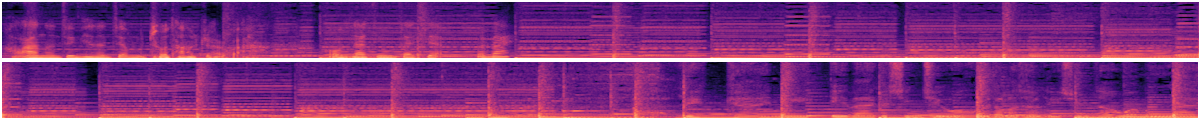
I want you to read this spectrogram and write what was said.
好啦，那今天的节目就到这儿吧，我们下期再见，拜拜。离开你一百个星期，我回到了这里，寻找我们爱，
